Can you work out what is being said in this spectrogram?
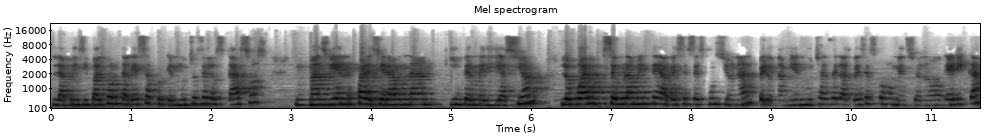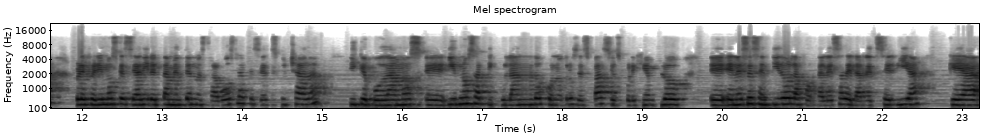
la principal fortaleza porque en muchos de los casos más bien pareciera una intermediación, lo cual seguramente a veces es funcional, pero también muchas de las veces, como mencionó Erika, preferimos que sea directamente nuestra voz la que sea escuchada y que podamos eh, irnos articulando con otros espacios. Por ejemplo, eh, en ese sentido, la fortaleza de la red sería que ha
